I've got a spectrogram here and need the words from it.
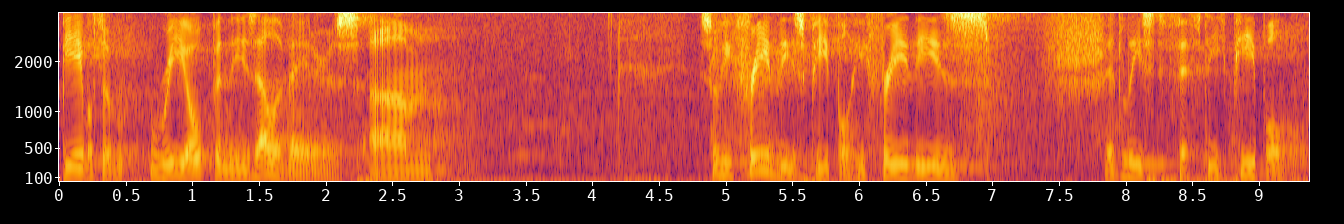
be able to reopen these elevators. Um, so he freed these people. He freed these at least 50 people.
